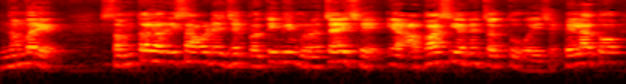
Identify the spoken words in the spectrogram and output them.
નંબર એક, સમતલ અરીસા વડે જે પ્રતિબિંબ રચાય છે, એ આભાસી અને ચત્તુ હોય છે. પહેલા તો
